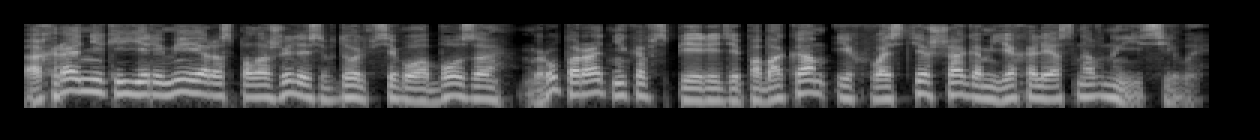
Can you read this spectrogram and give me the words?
Охранники Еремея расположились вдоль всего обоза, группа ратников спереди, по бокам и хвосте шагом ехали основные силы.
